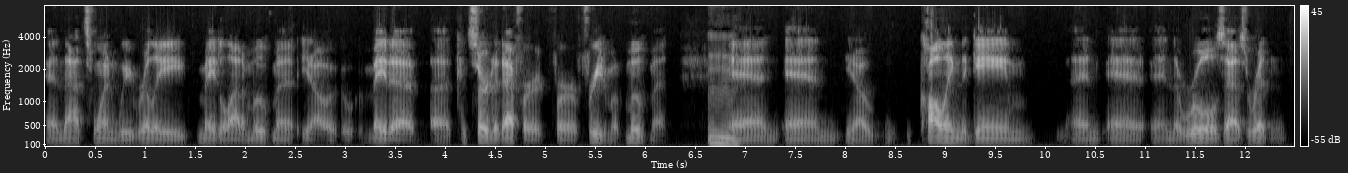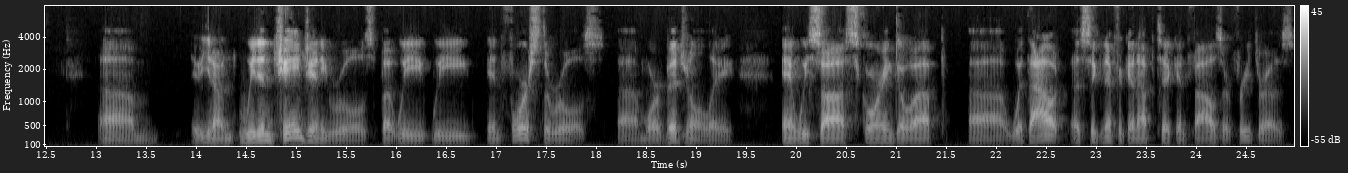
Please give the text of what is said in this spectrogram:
and that's when we really made a lot of movement. You know, made a, a concerted effort for freedom of movement, Mhm. and and you know, calling the game and and, and the rules as written. Um, you know, we didn't change any rules, but we we enforced the rules uh, more vigilantly, and we saw scoring go up uh, without a significant uptick in fouls or free throws.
